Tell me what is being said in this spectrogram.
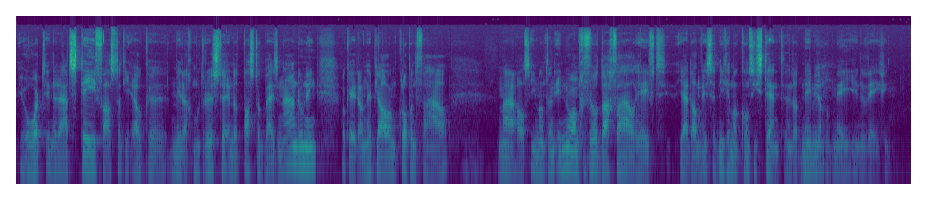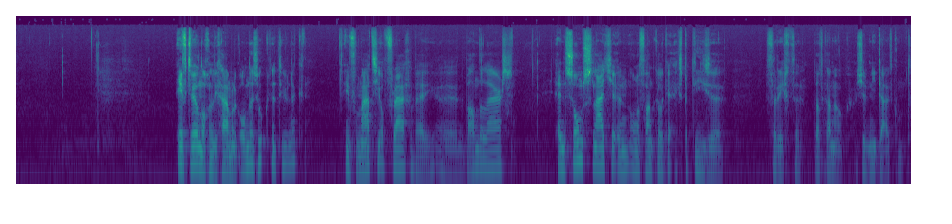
je hoort inderdaad stevast dat hij elke middag moet rusten en dat past ook bij zijn aandoening. Oké, dan heb je al een kloppend verhaal. Maar als iemand een enorm gevuld dagverhaal heeft, ja, dan is het niet helemaal consistent. En dat neem je dan ook mee in de weging. Eventueel nog een lichamelijk onderzoek natuurlijk. Informatie opvragen bij uh, de behandelaars. En soms laat je een onafhankelijke expertise verrichten. Dat kan ook, als je er niet uitkomt.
